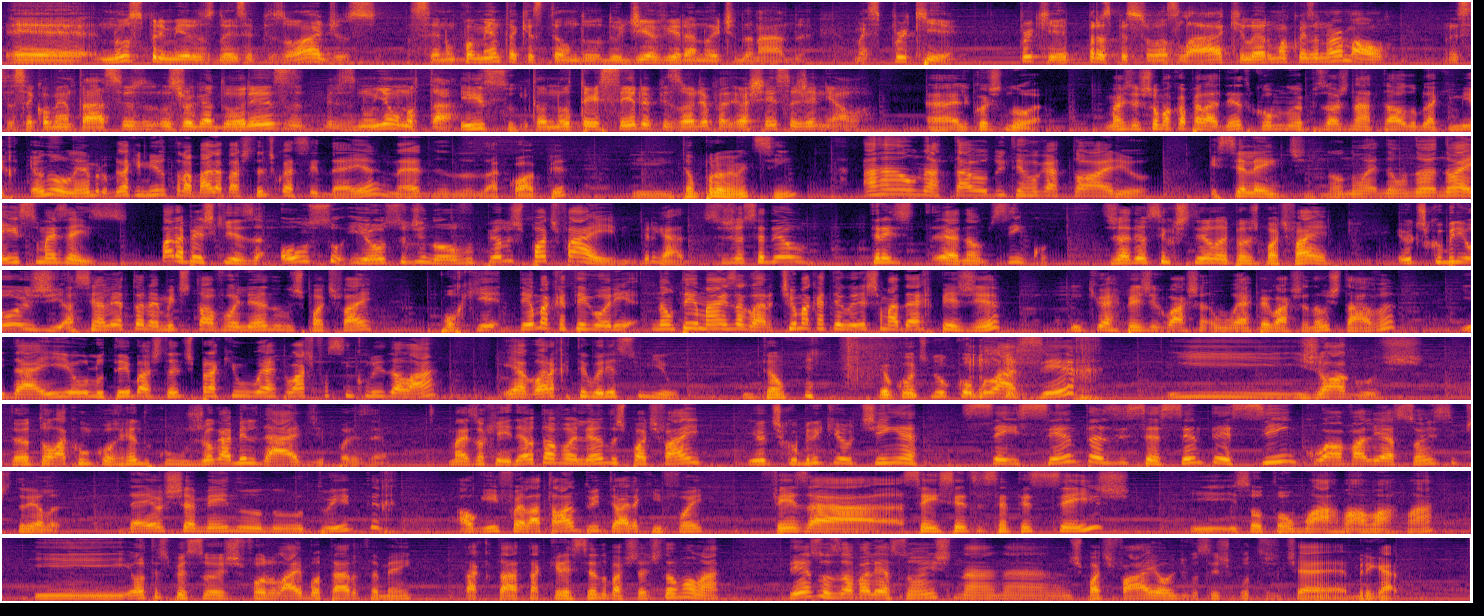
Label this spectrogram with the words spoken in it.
É, nos primeiros dois episódios, você não comenta a questão do, do dia vir à noite do nada. Mas por quê? Porque para as pessoas lá aquilo era uma coisa normal. Né? Se você comentasse, os, os, jogadores eles não iam notar. Isso. Então no terceiro episódio eu achei isso genial. É, ele continua. Mas deixou uma cópia lá dentro, como no episódio Natal do Black Mirror. Eu não lembro. Black Mirror trabalha bastante com essa ideia, né? Da cópia. E, então provavelmente sim. Ah, o Natal é o do interrogatório. Excelente. Não, não, é, não, não é isso, mas é isso. Para a pesquisa, ouço e ouço de novo pelo Spotify. Obrigado. Você já você deu três. É, não, cinco. Você já deu cinco estrelas pelo Spotify? Eu descobri hoje, assim, aleatoriamente, estava olhando no Spotify, porque tem uma categoria. Não tem mais agora. Tinha uma categoria chamada RPG, em que o RPG Guacha, o RPG Guacha não estava. E daí eu lutei bastante para que o RPG Guacha fosse incluída lá. E agora a categoria sumiu. Então, eu continuo como lazer e jogos. Então eu tô lá concorrendo com jogabilidade, por exemplo. Mas ok, daí eu tava olhando o Spotify e eu descobri que eu tinha 665 avaliações 5 estrelas. Daí eu chamei no, no Twitter, alguém foi lá, tá lá no Twitter, olha quem foi, fez a 666 e, e soltou um mar, mar, mar, mar. E outras pessoas foram lá e botaram também. Tá, tá, tá crescendo bastante, então vão lá dê suas avaliações na, na, no Spotify, onde você escuta, gente é. Obrigado.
